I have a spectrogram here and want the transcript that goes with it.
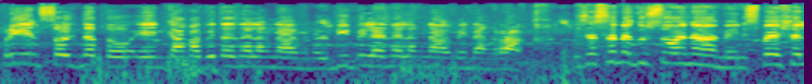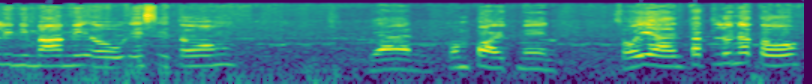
pre-installed na to and kakabitan na lang namin or bibilan na lang namin ng rack. Isa sa nagustuhan namin, especially ni Mami O, is itong yan, compartment. So, yan, tatlo na to.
